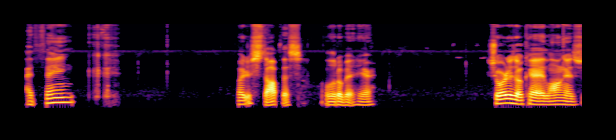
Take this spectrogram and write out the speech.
I think if I just stop this a little bit here. Short is okay, long is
